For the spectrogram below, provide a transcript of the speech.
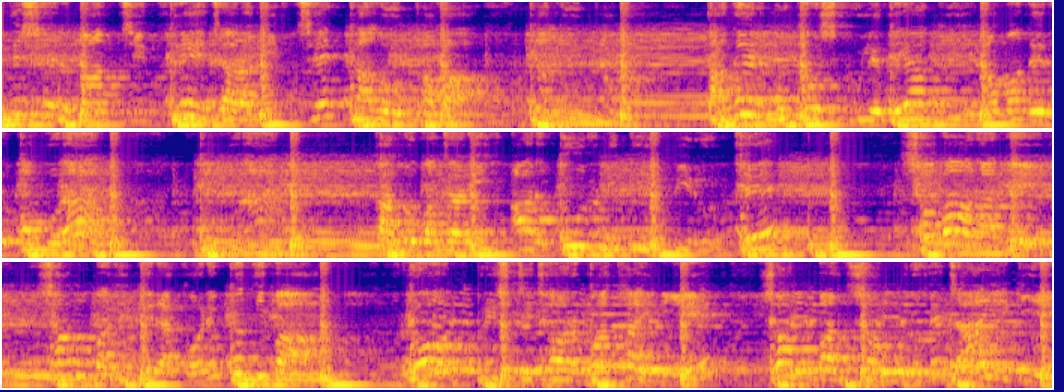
এদেশের মানচিত্রে যারা দিচ্ছে কালো থাবা। তাদের মুখোশ খুলে দেয়া কি আমাদের অপরাধ। কালোবাজারি আর দুর্নীতির বিরুদ্ধে সবার আগে সাংবাদিকেরা করে প্রতিবাদ। রোদ, বৃষ্টি, ঝড় মাথায় নিয়ে সংবাদ সংগ্রহে যায় এগিয়ে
